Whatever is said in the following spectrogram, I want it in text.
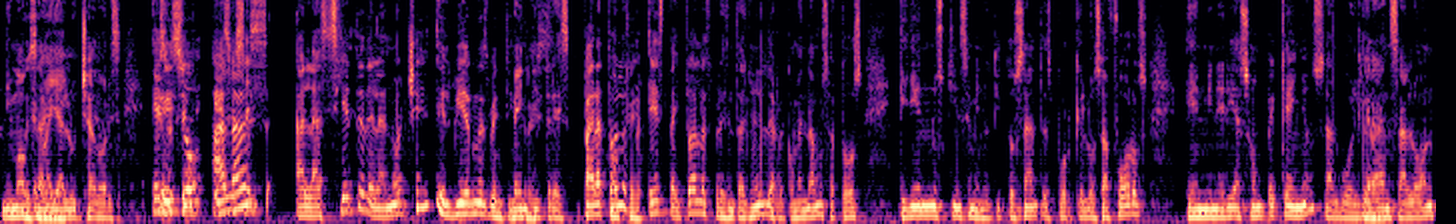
ni modo pues que no haya luchadores. Eso, a las a las 7 de la noche. El viernes 23. 23. Para todas esta y todas las presentaciones le recomendamos a todos que lleguen unos 15 minutitos antes porque los aforos en minería son pequeños, salvo el gran salón,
